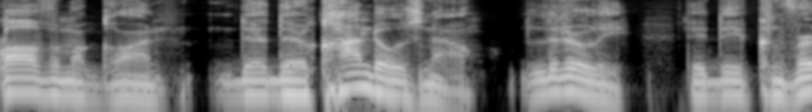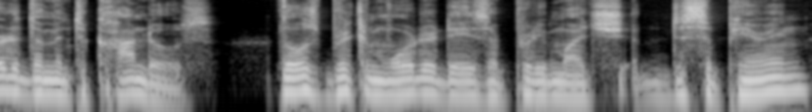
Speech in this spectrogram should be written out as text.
all of them are gone. They're, they're condos now, literally. They, they converted them into condos. Those brick and mortar days are pretty much disappearing,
